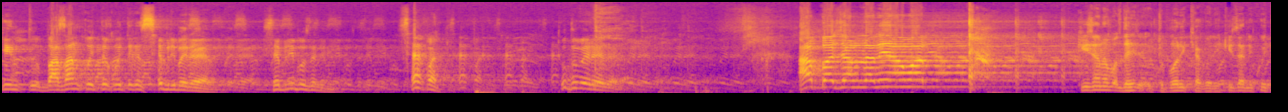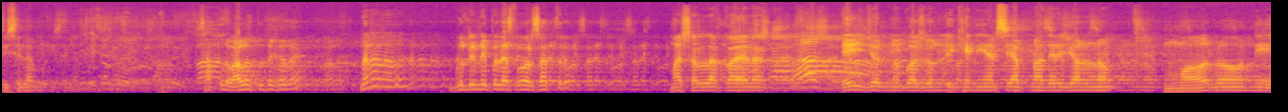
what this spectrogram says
কিন্তু বাজান কইতে কইতে সেবরি বেড়ে গেল। সেবরি বুঝেনি থুতু বেড়ে গেল। আব্বা জানলারে আমার। কি জানো বলতে একটু পরীক্ষা করি, কি জানি কইতেছিলাম। ছাত্র ভালো তো দেখা যায়? না না না। গোল্ডেন প্লাস পাওয়ার ছাত্র? মাসাল্লাহ কয় না? এই জন্য গজল লিখে নিয়ে আসছি আপনাদের জন্য। মরণে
